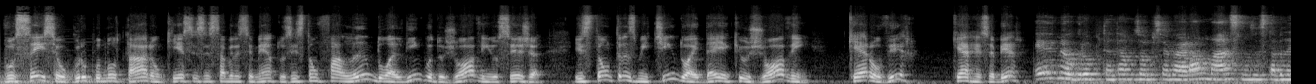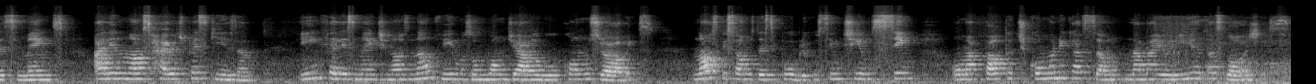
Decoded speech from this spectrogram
você e seu grupo notaram que esses estabelecimentos estão falando a língua do jovem, ou seja, estão transmitindo a ideia que o jovem quer ouvir, quer receber? Eu e meu grupo tentamos observar ao máximo os estabelecimentos ali no nosso raio de pesquisa. E infelizmente nós não vimos um bom diálogo com os jovens. Nós que somos desse público sentimos sim uma falta de comunicação na maioria das lojas.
